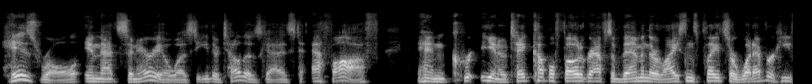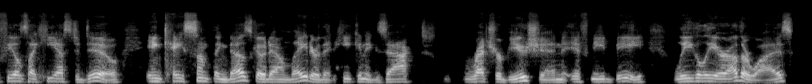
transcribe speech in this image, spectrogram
His role in that scenario was to either tell those guys to F off and you know take a couple photographs of them and their license plates or whatever he feels like he has to do in case something does go down later that he can exact retribution if need be legally or otherwise.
